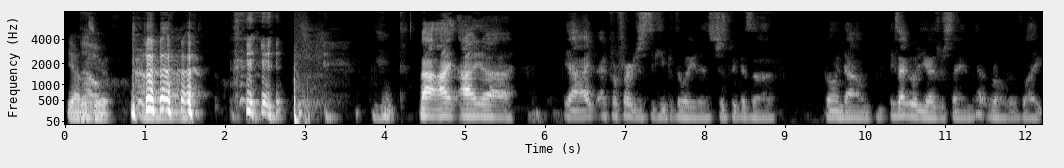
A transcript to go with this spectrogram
Yeah, let's No. hear it. Nah, I, I, uh, yeah, I, I prefer just to keep it the way it is, just because uh, going down exactly what you guys are saying that road of like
